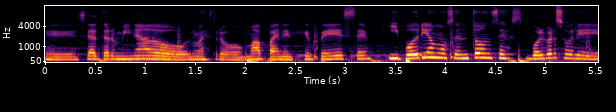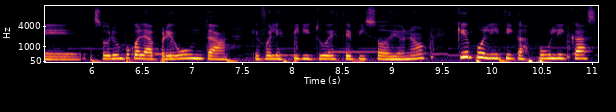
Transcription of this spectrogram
eh, se ha terminado nuestro mapa en el GPS y podríamos entonces volver sobre, sobre un poco la pregunta que fue el espíritu de este episodio, ¿no? ¿Qué políticas públicas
